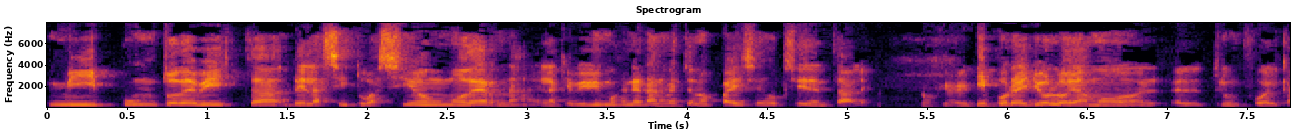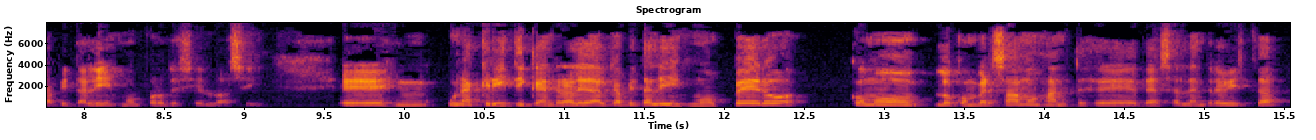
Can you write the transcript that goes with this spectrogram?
mi punto de vista de la situación moderna en la que vivimos generalmente en los países occidentales. Y por ello lo llamo el, triunfo del capitalismo, por decirlo así. Es una crítica en realidad al capitalismo, pero como lo conversamos antes de, hacer la entrevista,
